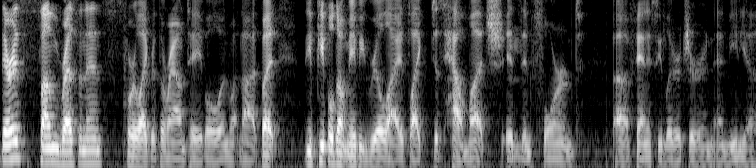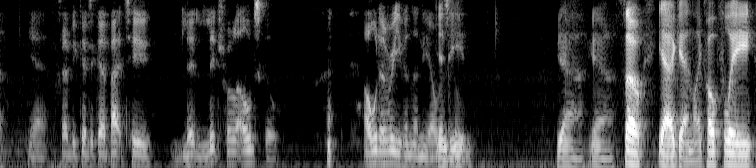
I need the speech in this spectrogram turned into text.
there is some resonance for like with the round table and whatnot, but the people don't maybe realize like just how much it's mm. informed uh, fantasy literature and, and, media. Yeah, so it'd be good to go back to li- literal old school, older even than the old Indeed. school. Indeed. Yeah, yeah. So yeah, again, like hopefully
